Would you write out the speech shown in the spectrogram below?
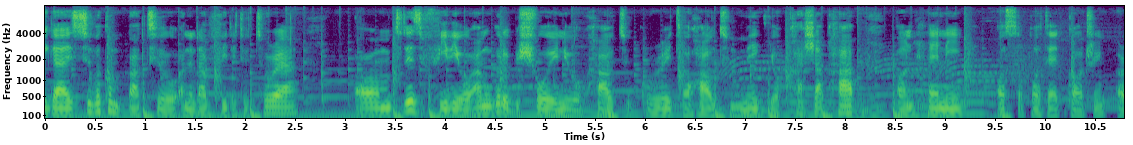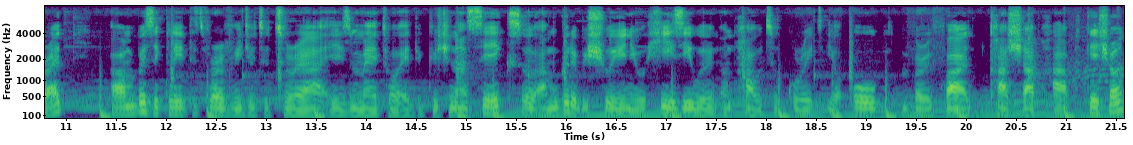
guys so welcome back to another video tutorial. Um today's video i'm going to be showing you how to create or how to make your cash app app on any or supported country all right um basically this very video tutorial is meant for educational sake so i'm going to be showing you easy way on how to create your own verified cash app application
